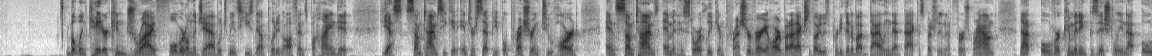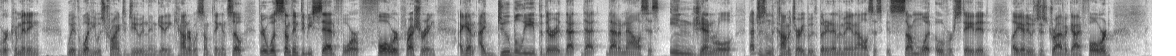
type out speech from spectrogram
but when Kattar can drive forward on the jab, which means he's now putting offense behind it, yes, sometimes he can intercept people pressuring too hard, and sometimes Emmett historically can pressure very hard. But I actually thought he was pretty good about dialing that back, especially in that first round, not overcommitting positionally, not overcommitting with what he was trying to do, and then getting countered with something. And so there was something to be said for forward pressuring. Again, I do believe that there that that that analysis in general, not just in the commentary booth, but in MMA analysis, is somewhat overstated. All you got to do is just drive a guy forward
